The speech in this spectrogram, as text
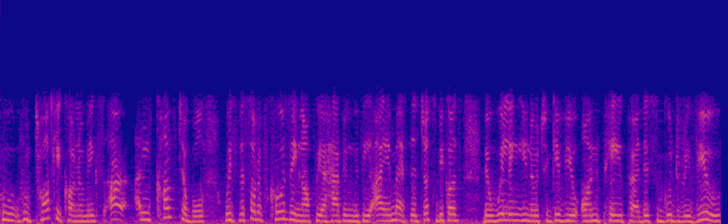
who, who talk economics are uncomfortable with the sort of cozying up we are having with the IMF, that just because they're willing, you know, to give you on paper this good review,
